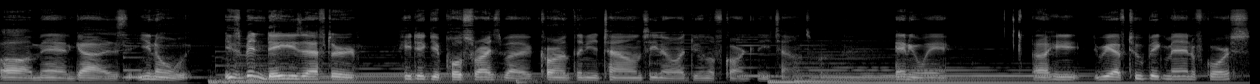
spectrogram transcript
Oh man, guys, you know it's been days after he did get posterized by Karl-Anthony Towns. You know I do love Karl-Anthony Towns, but anyway, uh, he we have two big men, of course.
